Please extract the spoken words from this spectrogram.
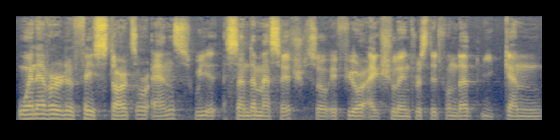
whenever the phase starts or ends, we send a message. So if you're actually interested from that, you can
